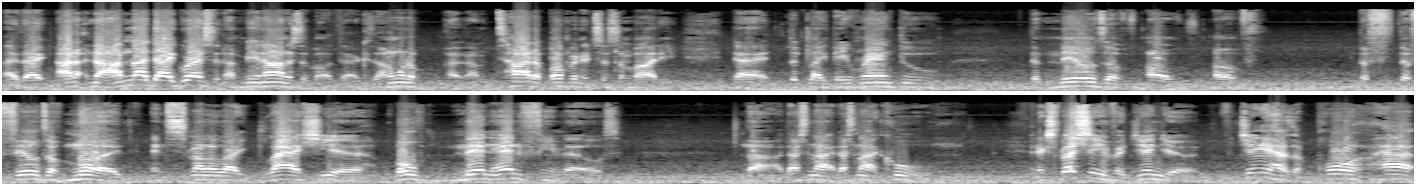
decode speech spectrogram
I, I, I no, I'm not digressing. I'm being honest about that because I don't want to. I'm tired of bumping into somebody that looked like they ran through the mills of of of the, the fields of mud and smelling like last year, both men and females. Nah, that's not that's not cool. And especially in Virginia, Virginia has a poor ha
